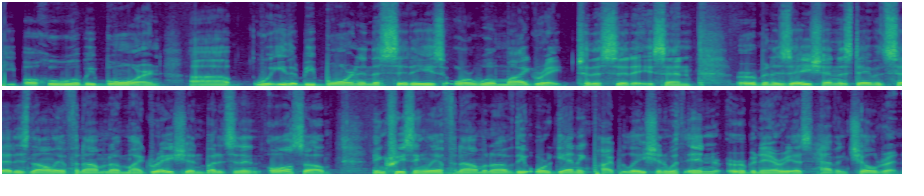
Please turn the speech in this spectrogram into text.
people who will be born uh, will either be born in the cities or will migrate to the cities. And urbanization, as David said, is not only a phenomenon of migration, but it's an, also increasingly a phenomenon of the organic population within urban areas having children.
